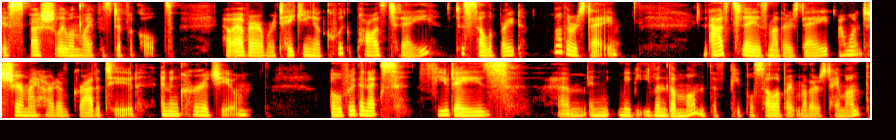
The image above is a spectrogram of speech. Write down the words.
especially when life is difficult. However, we're taking a quick pause today to celebrate Mother's Day. And as today is Mother's Day, I want to share my heart of gratitude and encourage you. Over the next few days, um, and maybe even the month if people celebrate Mother's Day month,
